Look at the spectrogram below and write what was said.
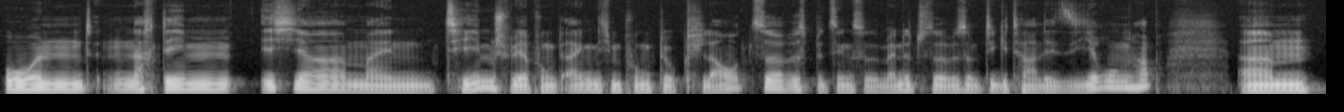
Und nachdem ich ja meinen Themenschwerpunkt eigentlich im Punkto Cloud Service bzw. Managed Service und Digitalisierung habe, ähm,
